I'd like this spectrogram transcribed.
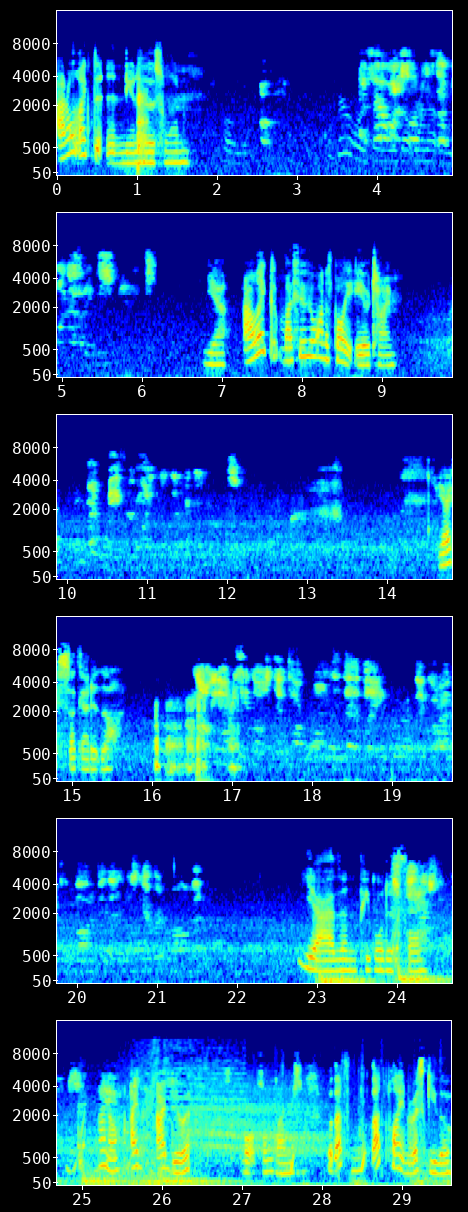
I don't like the Indian in this one. Yeah, I like my favorite one is probably airtime. Yeah, I suck at it though. No, you ever seen those TikTok ones that like they go down to the bottom and then just get I suck at it though. Yeah, then people just fall. I know. I I do it. Well, sometimes, but that's that's playing risky though.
